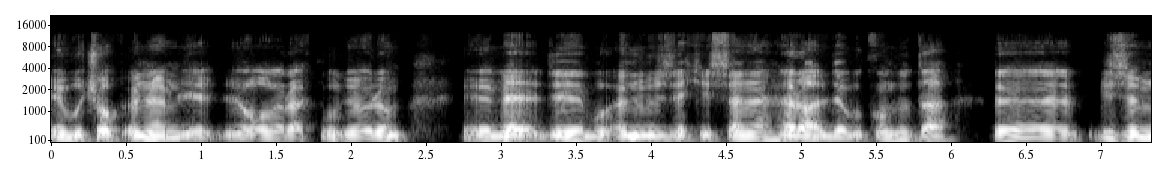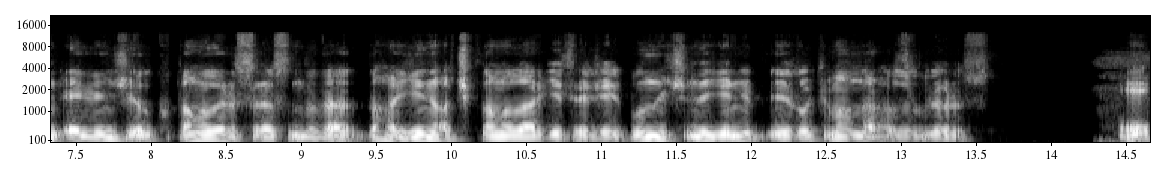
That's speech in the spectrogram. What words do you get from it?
E, bu çok önemli e, olarak buluyorum. E, ve e, bu önümüzdeki sene herhalde bu konuda e, bizim 50. yıl kutlamaları sırasında da daha yeni açıklamalar getireceğiz. Bunun için de yeni e, dokümanlar hazırlıyoruz. E,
